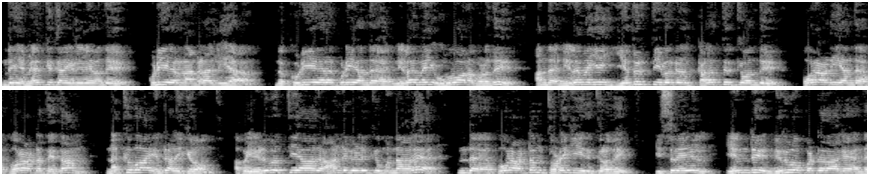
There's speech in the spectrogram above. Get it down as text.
இன்றைய மேற்கு கரைகளிலே வந்து குடியேறினாங்களா இல்லையா? இந்த குடியேறக்கூடிய அந்த நிலைமை உருவான பொழுது அந்த நிலைமையை எதிர்த்து இவர்கள் களத்திற்கு வந்து போராடிய அந்த போராட்டத்தை தான் நக்குபா என்று அழைக்கிறோம். அப்ப எழுபத்தி ஆறு ஆண்டுகளுக்கு முன்னால இந்த போராட்டம் தொடங்கி இருக்கிறது. இஸ்ரேல் என்று நிறுவப்பட்டதாக அந்த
